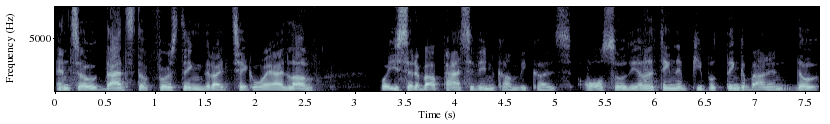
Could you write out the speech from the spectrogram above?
And so that's the first thing that I take away. I love what you said about passive income because also the other thing that people think about and the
